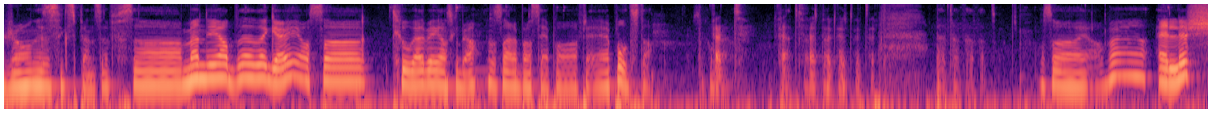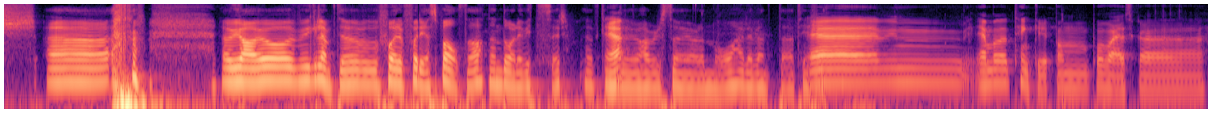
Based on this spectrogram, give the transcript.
Drone is expensive. Så, men vi hadde det gøy, og så tror jeg det blir ganske bra. Og så er det bare å se på, på onsdag. Fett. Fett, fett, fett, fett, fett, fett. Fett, fett, fett, fett. Og så, ja Ellers uh, Vi har jo Vi glemte for, forrige spalte, da. Den dårlige vitser. Jeg vet ikke Ja. om du har lyst til å gjøre det nå, eller vente til Eh, jeg må tenke litt på, på hva jeg skal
